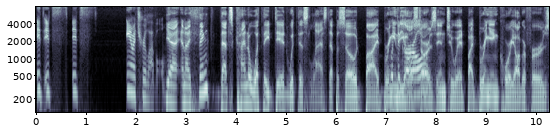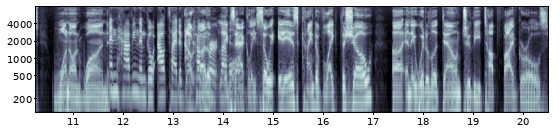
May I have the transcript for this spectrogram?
it, it's it's amateur level Yeah, and I think that's kind of what they did with this last episode by bringing With the, the all stars into it, by bringing choreographers one on one. and having them go outside of their out- out comfort of- level Exactly. So it, it is kind of like the show, uh, and they whittle it down to the top five girls.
